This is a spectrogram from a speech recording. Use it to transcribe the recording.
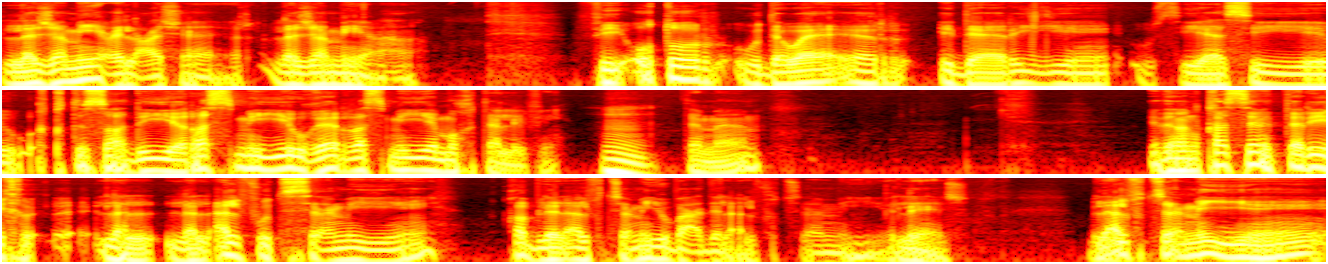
لجميع العشائر لجميعها. في أطر ودوائر إدارية وسياسية واقتصادية رسمية وغير رسمية مختلفة. م. تمام؟ إذا نقسم التاريخ لل 1900 قبل ال 1900 وبعد ال 1900 ليش؟ بال 1900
